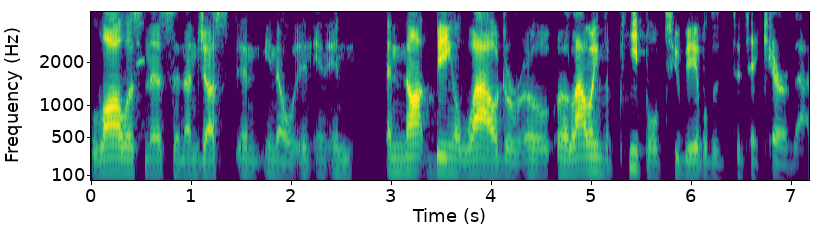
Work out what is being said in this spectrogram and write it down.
lawlessness and unjust and you know in, in, in and not being allowed or, or, allowing the people to be able to, to take care of that.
